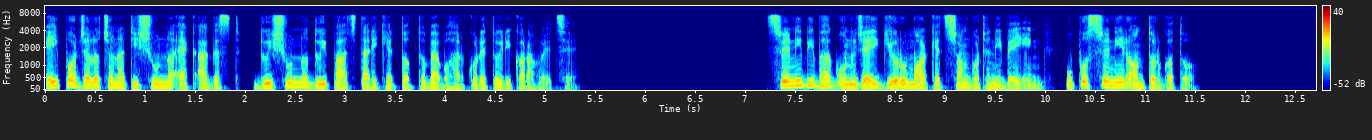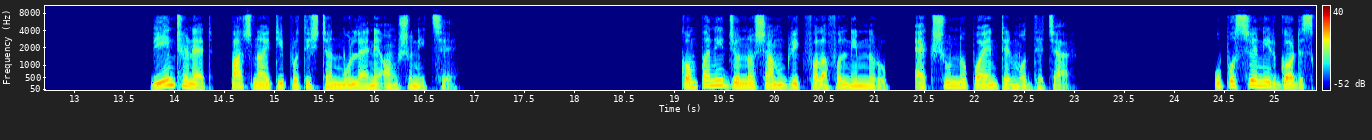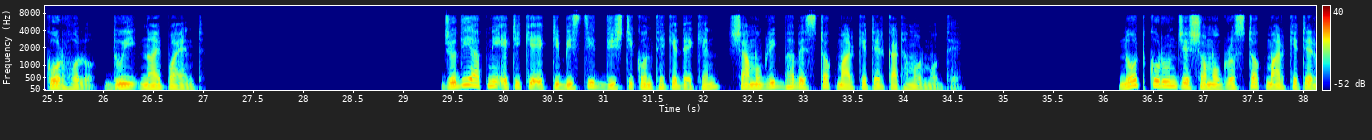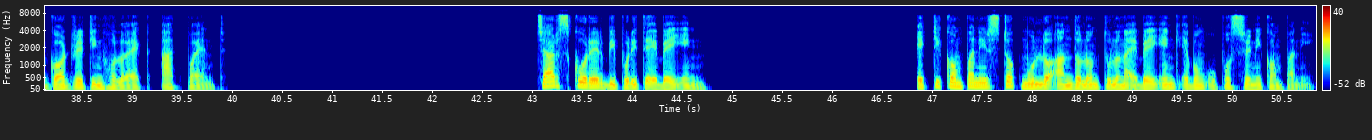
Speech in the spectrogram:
এই পর্যালোচনাটি শূন্য এক আগস্ট দুই শূন্য দুই পাঁচ তারিখের তথ্য ব্যবহার করে তৈরি করা হয়েছে। শ্রেণীবিভাগ অনুযায়ী গিওরু মার্কেটস সংগঠন ইবেইং উপশ্রেণীর অন্তর্গত। দি ইন্টারনেট পাঁচ নয়টি প্রতিষ্ঠান মূল্যায়নে অংশ নিচ্ছে। কোম্পানির জন্য সামগ্রিক ফলাফল নিম্নরূপ, এক শূন্য পয়েন্টের মধ্যে চার। উপশ্রেণীর গড স্কোর হল দুই নয় পয়েন্ট যদি আপনি এটিকে একটি বিস্তৃত দৃষ্টিকোণ থেকে দেখেন, সামগ্রিকভাবে স্টক মার্কেটের কাঠামোর মধ্যে। নোট করুন যে সমগ্র স্টক মার্কেটের গড রেটিং হল এক, আট পয়েন্ট। চার স্কোরের বিপরীতে এবেইং একটি কোম্পানির স্টক মূল্য আন্দোলন তুলনা এবেইং এবং উপশ্রেণী কোম্পানি।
